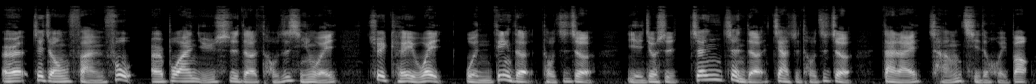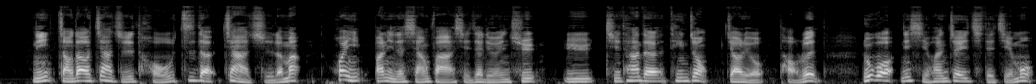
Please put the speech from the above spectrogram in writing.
而这种反复而不安于世的投资行为，却可以为稳定的投资者，也就是真正的价值投资者。带来长期的回报。你找到价值投资的价值了吗？欢迎把你的想法写在留言区，与其他的听众交流讨论。如果你喜欢这一期的节目，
